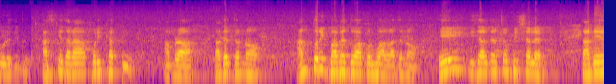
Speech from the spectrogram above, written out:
করে দিবে। আজকে যারা পরীক্ষার্থী, আমরা তাদের জন্য আন্তরিকভাবে দোয়া করব আল্লাহ যেন এই রেজাল্টের চব্বিশ সালের তাদের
